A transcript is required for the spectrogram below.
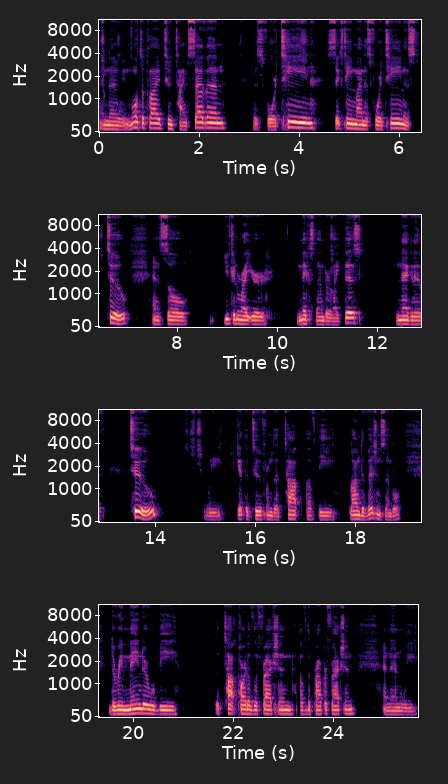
And then we multiply 2 times 7 is 14. 16 minus 14 is 2. And so you can write your mixed number like this, negative 2. We get the 2 from the top of the long division symbol. The remainder will be the top part of the fraction of the proper fraction. And then we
